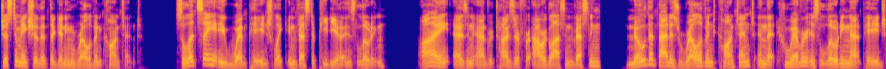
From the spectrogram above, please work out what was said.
just to make sure that they're getting relevant content. So let's say a web page like Investopedia is loading. I, as an advertiser for Hourglass Investing, know that that is relevant content and that whoever is loading that page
